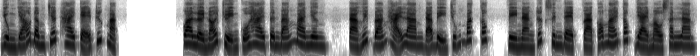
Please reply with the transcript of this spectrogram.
dùng giáo đâm chết hai kẻ trước mặt. Qua lời nói chuyện của hai tên bán ma nhân, tà huyết đoán Hải Lam đã bị chúng bắt cóc, vì nàng rất xinh đẹp và có mái tóc dài màu xanh lam.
